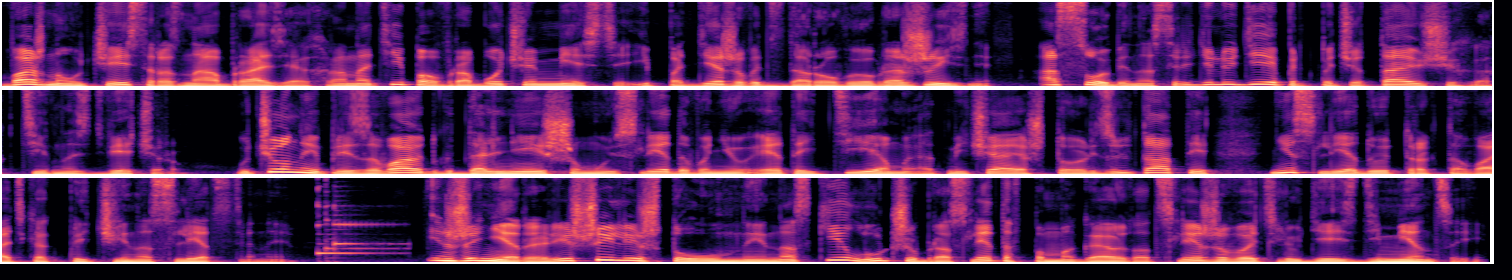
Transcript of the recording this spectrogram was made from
Важно учесть разнообразие хронотипов в рабочем месте и поддерживать здоровый образ жизни, особенно среди людей, предпочитающих активность вечером. Ученые призывают к дальнейшему исследованию этой темы, отмечая, что результаты не следует трактовать как причинно-следственные. Инженеры решили, что умные носки лучше браслетов помогают отслеживать людей с деменцией.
